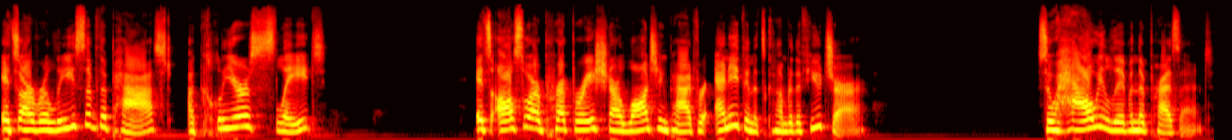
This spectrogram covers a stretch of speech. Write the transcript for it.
It's our release of the past, a clear slate. It's also our preparation, our launching pad for anything that's come to the future. So, how we live in the present,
